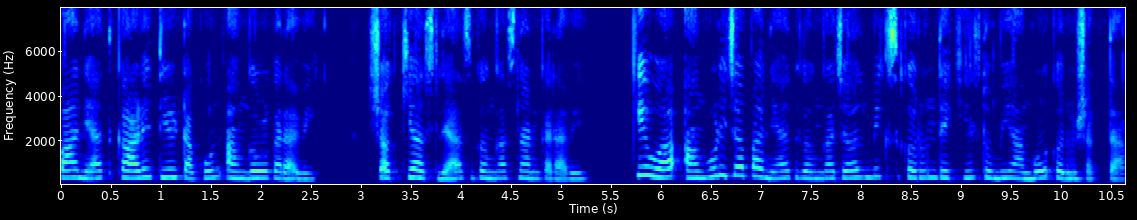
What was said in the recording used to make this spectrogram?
पाण्यात काळे तीळ टाकून आंघोळ करावी. शक्य असल्यास गंगा स्नान करावे. किंवा आंघोळीच्या पाण्यात गंगाजल मिक्स करून देखील तुम्ही आंघोळ करू शकता.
